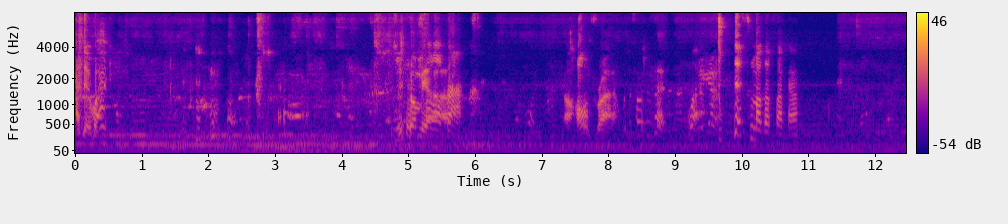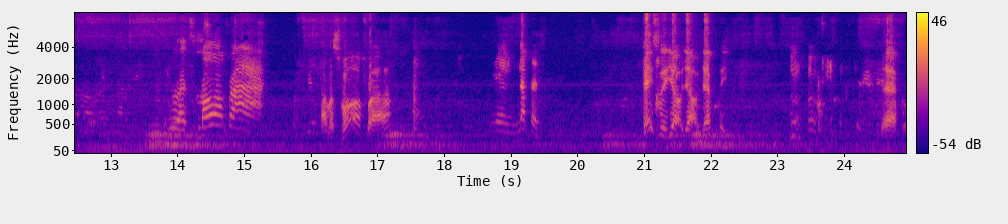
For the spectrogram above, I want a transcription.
I did what? You told me a, a, uh, fry. a home fry. What the fuck is that? What? This motherfucker. You a small fry. I'm a small fry. You ain't nothing. Basically, yo, yo, definitely. Definitely.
